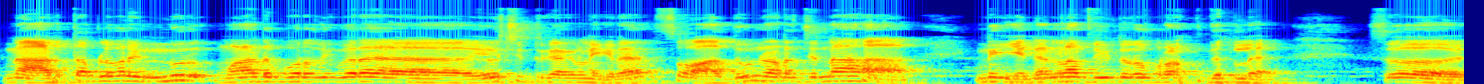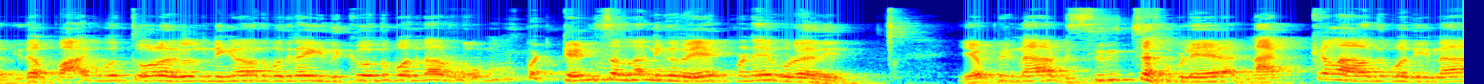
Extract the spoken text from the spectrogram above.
இன்னும் அடுத்தாப்புல வேற இன்னொரு மாநாடு போகிறதுக்கு வேற யோசிச்சுட்டு இருக்காங்கன்னு நினைக்கிறேன். ஸோ அதுவும் நடந்துச்சுன்னா இன்னும் என்னென்னலாம் தூக்கிட்டு வரப்போறான்னு தெரியல. ஸோ இதை பார்க்கும்போது தோழர்கள் நீங்கள் வந்து பார்த்தீங்கன்னா இதுக்கு வந்து பார்த்தீங்கன்னா ரொம்ப டென்ஷன்லாம் நீங்கள் ரியாக்ட் பண்ணவே கூடாது. எப்படின்னா அப்படி சிரிச்சாப்புலையே நக்கலாக வந்து பார்த்தீங்கன்னா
